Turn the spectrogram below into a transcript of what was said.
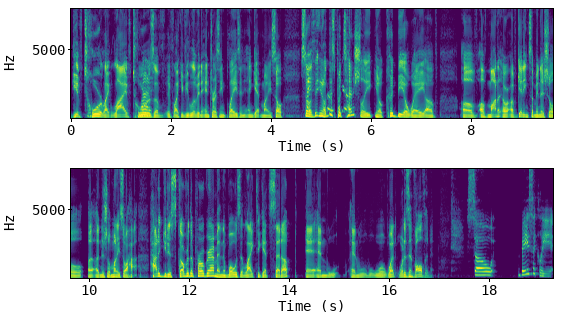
give tour like live tours right. of if like if you live in an interesting place and, and get money. So so the, you know, this potentially, you know, could be a way of of of mon- or of getting some initial uh, initial money. So how how did you discover the program, and what was it like to get set up, and and, and what what is involved in it? So basically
